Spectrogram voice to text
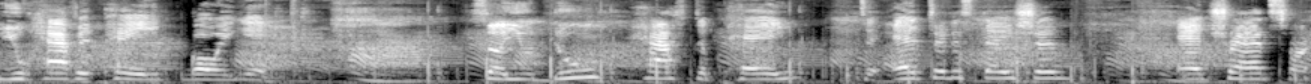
you haven't paid going in. So you do have to pay to enter the station and transfer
